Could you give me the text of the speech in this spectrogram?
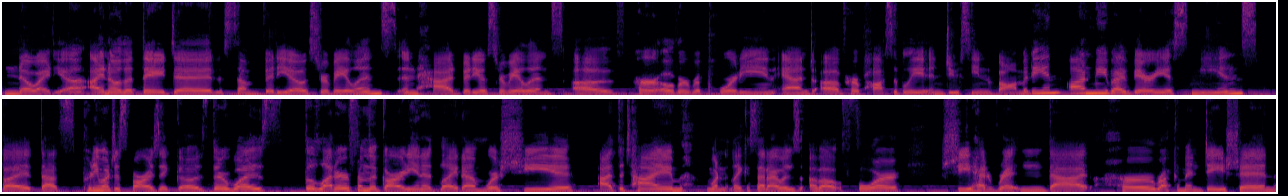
No idea. I know that they did some video surveillance and had video surveillance of her over reporting and of her possibly inducing vomiting on me by various means, but that's pretty much as far as it goes. There was the letter from the guardian ad litem where she at the time when like I said I was about 4 she had written that her recommendation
